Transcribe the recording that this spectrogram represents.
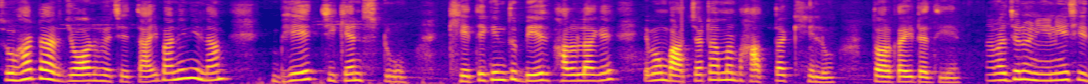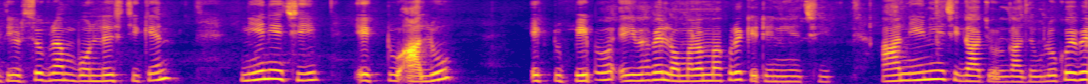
সোহাটার জ্বর হয়েছে, তাই বানিয়ে নিলাম ভেজ চিকেন স্টু। খেতে কিন্তু বেশ ভালো লাগে এবং বাচ্চাটা আমার ভাতটা খেলো তরকারিটা দিয়ে। আমার জন্য নিয়ে নিয়েছি দেড়শো গ্রাম বোনলেস চিকেন নিয়ে নিয়েছি একটু আলু, একটু পেঁপো, এইভাবে লম্বা লম্বা করে কেটে নিয়েছি। আর নিয়ে নিয়েছি গাজর, গাজরগুলোকেও এইভাবে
